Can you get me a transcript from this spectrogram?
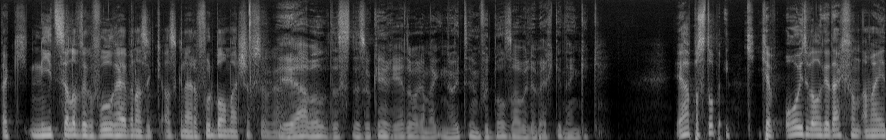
Dat ik niet hetzelfde gevoel ga hebben als ik, als ik naar een voetbalmatch of zo ga. ja wel, dat is, dat is ook een reden waarom ik nooit in voetbal zou willen werken, denk ik. Ja, pas op. Ik, ik heb ooit wel gedacht van, amai,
